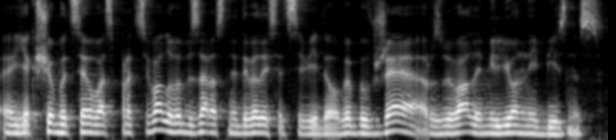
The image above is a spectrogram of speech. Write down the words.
Е, Якщо б це у вас працювало, ви б зараз не дивилися це відео, ви б вже розвивали мільйонний бізнес.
